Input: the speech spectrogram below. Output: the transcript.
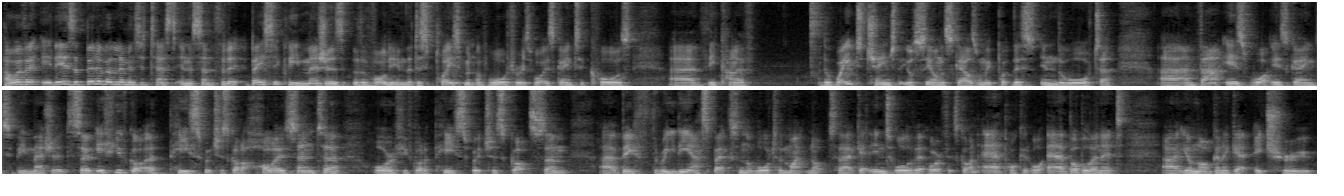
However, it is a bit of a limited test in the sense that it basically measures the volume. The displacement of water is what is going to cause uh, the kind of the weight change that you'll see on the scales when we put this in the water. Uh, and that is what is going to be measured. So if you've got a piece which has got a hollow center, or if you've got a piece which has got some uh, big 3D aspects and the water might not uh, get into all of it, or if it's got an air pocket or air bubble in it, uh, you're not going to get a true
